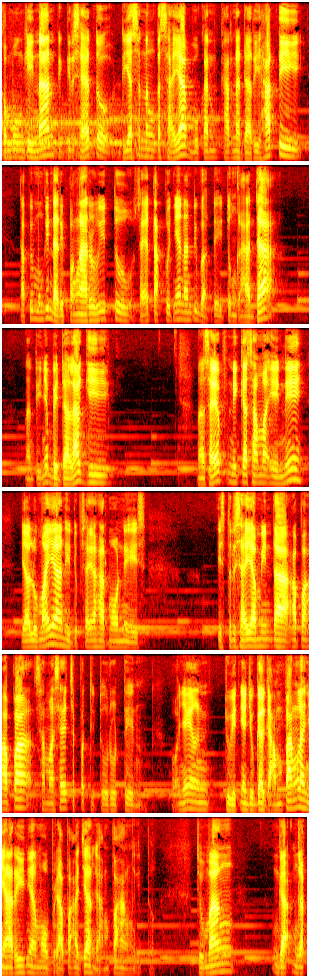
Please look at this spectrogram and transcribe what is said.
kemungkinan pikir saya tuh dia seneng ke saya bukan karena dari hati, tapi mungkin dari pengaruh itu. Saya takutnya nanti waktu itu nggak ada, nantinya beda lagi. Nah saya nikah sama ini ya lumayan hidup saya harmonis. Istri saya minta apa-apa sama saya cepat diturutin. Pokoknya yang duitnya juga gampang lah nyarinya mau berapa aja gampang gitu. Cuma nggak nggak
